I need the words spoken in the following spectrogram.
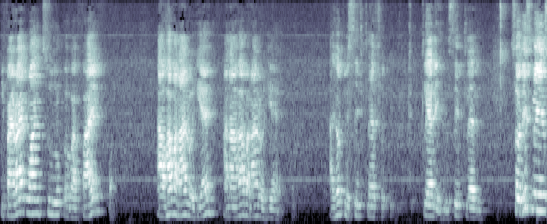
If I write 1, 2 over 5, I'll have an arrow here, and I'll have an arrow here. I hope you see it clear, clearly. You see it clearly. So this means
